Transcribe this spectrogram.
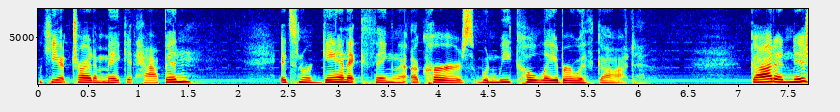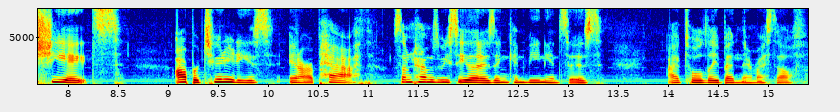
We can't try to make it happen. It's an organic thing that occurs when we co labor with God. God initiates opportunities in our path. Sometimes we see that as inconveniences. I've totally been there myself.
